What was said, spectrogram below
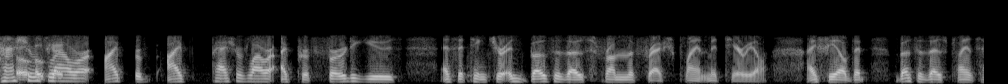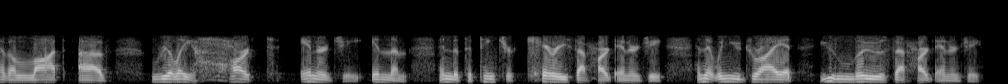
Passion oh, okay. flower, I I passion flower I prefer to use as a tincture, and both of those from the fresh plant material. I feel that both of those plants have a lot of really heart energy in them, and that the tincture carries that heart energy, and that when you dry it, you lose that heart energy.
